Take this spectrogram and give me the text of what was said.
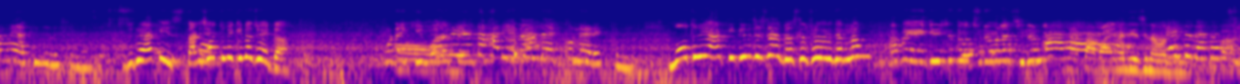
আমি একই জিনিস কিনেছি। দুটো একই? তানিশা তুমি কিনেছো এটা? ওটাই কি বলে? আমি হারিয়ে ফেললে এক্ষুনি আর এক্ষুনি। কি কিনেছিস না ব্রেসলেট ফ্রেসলেট দেখলাম। তারপর এই জিনিসটা তোমার ছোটবেলা ছিল না? হ্যাঁ পাপা এনে দিয়েছিল আমাদের। তো দেখাচ্ছি।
